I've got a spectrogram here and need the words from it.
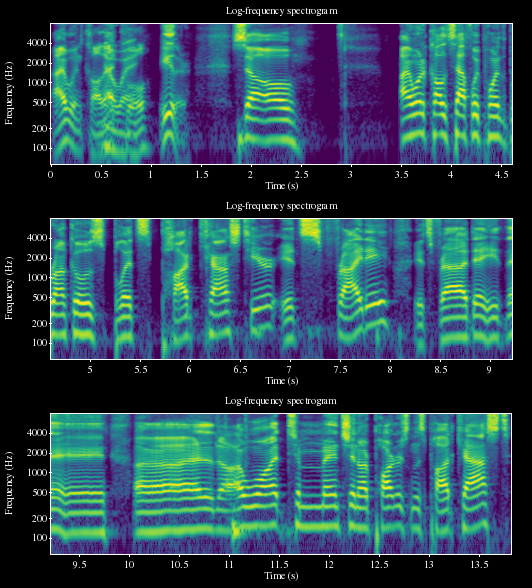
I wouldn't call that No cool either. So I want to call this halfway point of the Broncos Blitz podcast here. It's Friday. It's Friday then. Uh, I want to mention our partners in this podcast.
